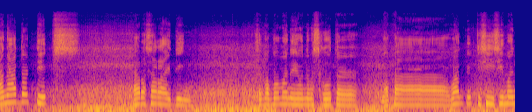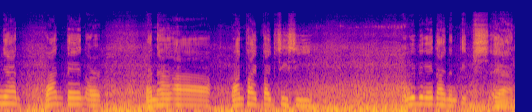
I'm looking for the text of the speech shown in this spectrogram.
another tips para sa riding sa pagmamaneho ng scooter mapa 150cc man yan 110 or 1, uh, 155cc magbibigay tayo ng tips ayan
